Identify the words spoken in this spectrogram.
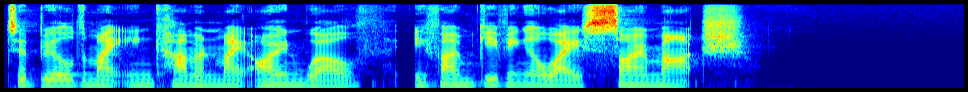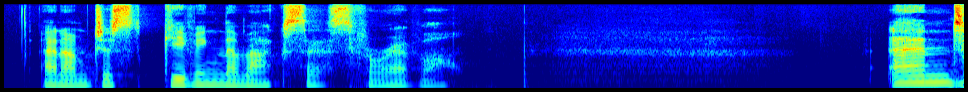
to build my income and my own wealth if I'm giving away so much and I'm just giving them access forever? And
